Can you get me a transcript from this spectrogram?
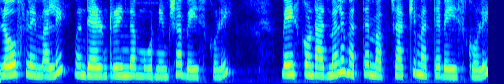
ಲೋ ಫ್ಲೇಮಲ್ಲಿ ಒಂದು ಎರಡರಿಂದ ಮೂರು ನಿಮಿಷ ಬೇಯಿಸ್ಕೊಳ್ಳಿ. ಬೇಯಿಸ್ಕೊಂಡಾದ್ಮೇಲೆ ಮತ್ತೆ ಮಗ್ಚಾಕಿ ಮತ್ತೆ ಬೇಯಿಸ್ಕೊಳ್ಳಿ.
